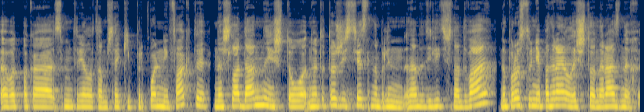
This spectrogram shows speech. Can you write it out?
э, вот пока смотрела там всякие прикольные факты, нашла данные, что, ну это тоже, естественно, блин, надо делить на два, но просто мне понравилось, что на разных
